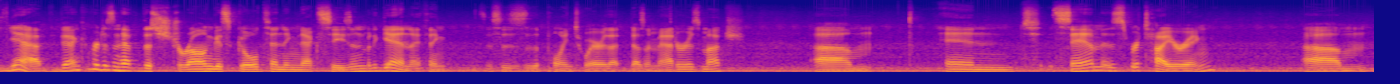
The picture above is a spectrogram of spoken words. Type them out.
yeah, Vancouver doesn't have the strongest goaltending next season, but again, I think this is the point where that doesn't matter as much. Um, and Sam is retiring. Um,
